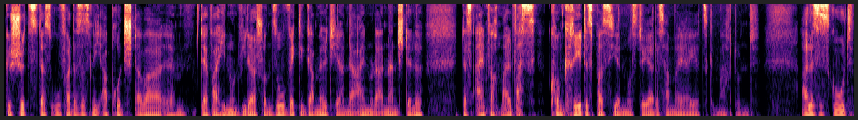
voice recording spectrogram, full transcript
geschützt, das Ufer, dass es nicht abrutscht, aber ähm, der war hin und wieder schon so weggegammelt hier an der einen oder anderen Stelle, dass einfach mal was Konkretes passieren musste. Ja, das haben wir ja jetzt gemacht und alles ist gut.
